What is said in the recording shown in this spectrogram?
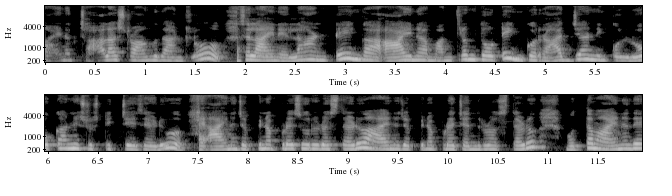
ఆయనకు చాలా స్ట్రాంగ్ దాంట్లో. అసలు ఆయన ఎలా అంటే ఇంకా ఆయన మంత్రంతో ఇంకో రాజ్యాన్ని ఇంకో లోకాన్ని సృష్టించేశాడు ఆయన చెప్పినప్పుడే సూర్యుడు వస్తాడు. ఆయన చెప్పినప్పుడే చంద్రుడు వస్తాడు. మొత్తం ఆయనదే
